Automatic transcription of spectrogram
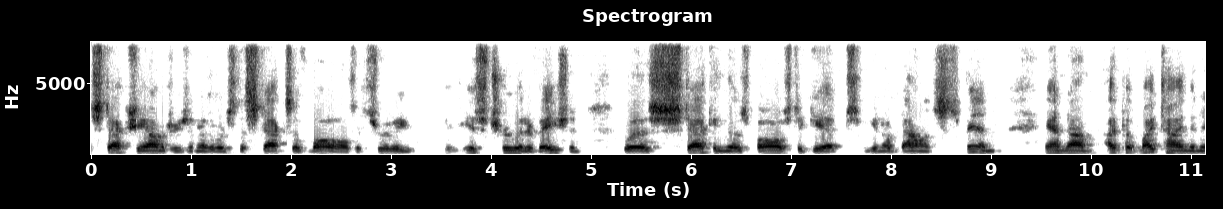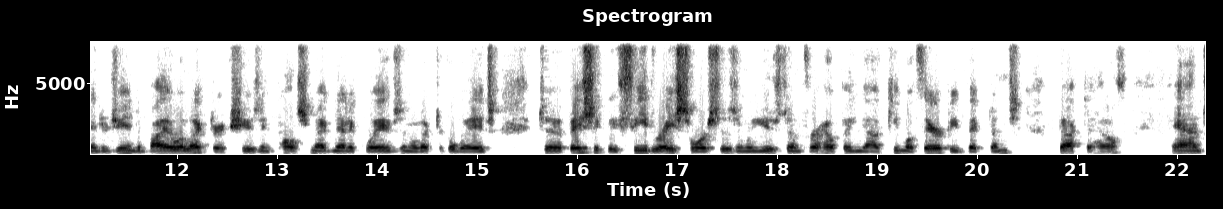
stack geometries. In other words, the stacks of balls. It's really his true innovation was stacking those balls to get you know balanced spin. And um, I put my time and energy into bioelectrics, using pulse magnetic waves and electrical waves to basically feed racehorses, and we used them for helping uh, chemotherapy victims back to health. And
